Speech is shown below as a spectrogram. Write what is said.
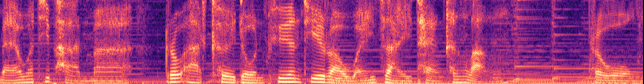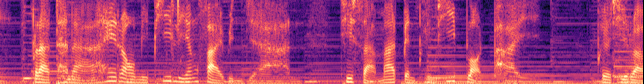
แม้ว่าที่ผ่านมาเราอาจเคยโดนเพื่อนที่เราไว้ใจแทงข้างหลัง พระองค์ปรารถนาให้เรามีพี่เลี้ยงฝ่ายวิญญาณ ที่สามารถเป็นพื้นที่ปลอดภัย เพื่อที่เรา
